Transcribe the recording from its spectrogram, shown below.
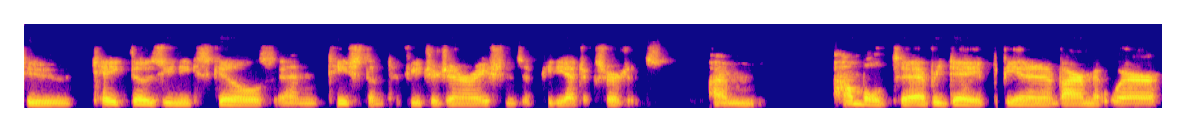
to take those unique skills and teach them to future generations of pediatric surgeons. I'm humbled to every day be in an environment where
